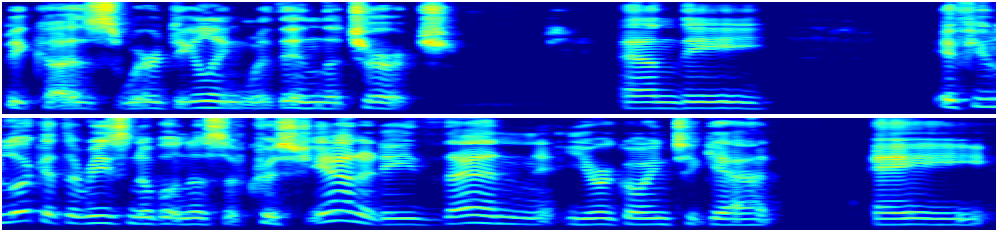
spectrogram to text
because we're dealing within the church. And the if you look at the reasonableness of Christianity, then you're going to get a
